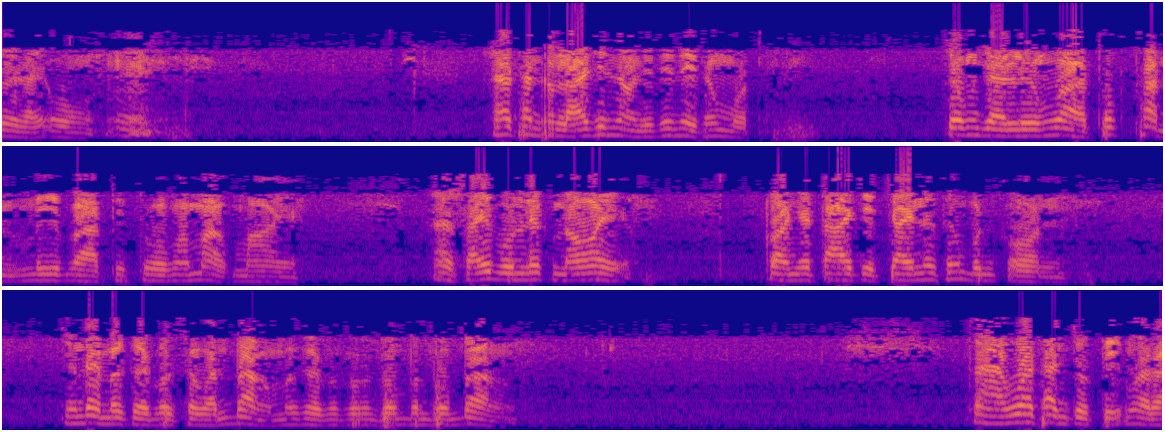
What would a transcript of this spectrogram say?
ด้วยหลายองค์ถ้าท่านทั้งหลายที่นั่งอยู่ที่นี่ทั้งหมด จงอย่าลืมว่าทุกท่านมีบาปติดตัวมามากมาย อาศัยบุญเล็กน้อย ก่อนจะตายจิตใจนึกถึงบุญก่อน จึงได้มาเกิดบนสวรรค์บ้าง มาเกิดบนพรมบนพรมบ้าง ถ้าว่าท่านจุติเมื่อไร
